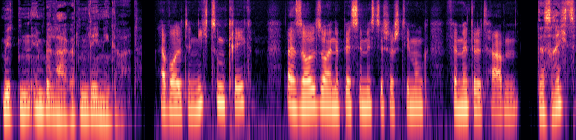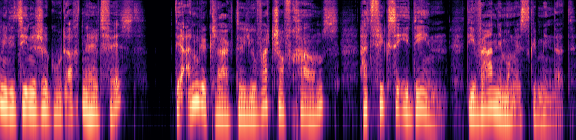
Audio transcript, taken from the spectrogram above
mitten im belagerten Leningrad. Er wollte nicht zum Krieg, er soll so eine pessimistische Stimmung vermittelt haben. Das rechtsmedizinische Gutachten hält fest, der Angeklagte Juwatschow Harms hat fixe Ideen, die Wahrnehmung ist gemindert.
